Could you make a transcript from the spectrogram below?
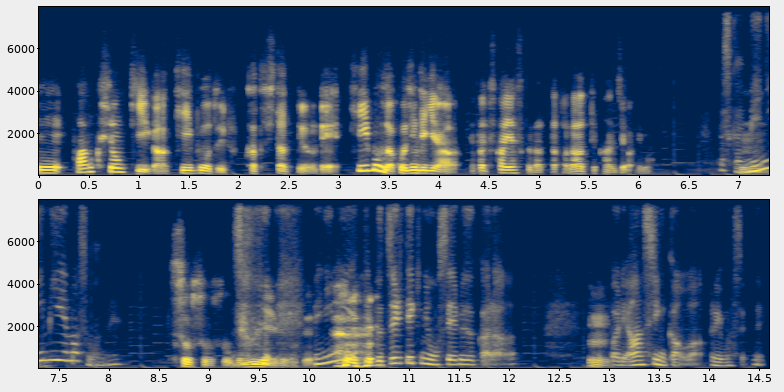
て、ファンクションキーがキーボードに復活したっていうので、キーボードは個人的にはやっぱり使いやすくなったかなって感じはあります。確かに目に見えますもんね。そうそうそう、目そうに見えるので。目に見えて物理的に押せるから、うん、やっぱり安心感はありますよね。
